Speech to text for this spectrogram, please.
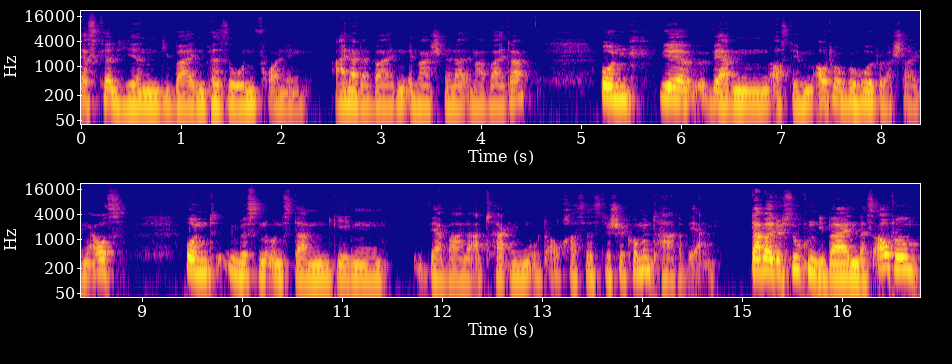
eskalieren die beiden Personen, vor allen Dingen einer der beiden, immer schneller, immer weiter. Und wir werden aus dem Auto geholt oder steigen aus und müssen uns dann gegen verbale Attacken und auch rassistische Kommentare wehren. Dabei durchsuchen die beiden das Auto,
